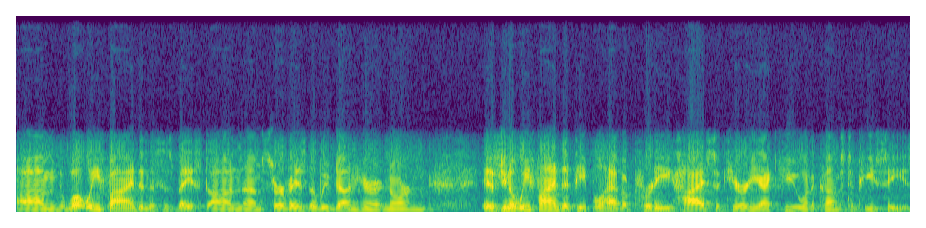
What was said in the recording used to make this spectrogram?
Um, what we find, and this is based on um, surveys that we've done here at Norton, is you know we find that people have a pretty high security IQ when it comes to PCs,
